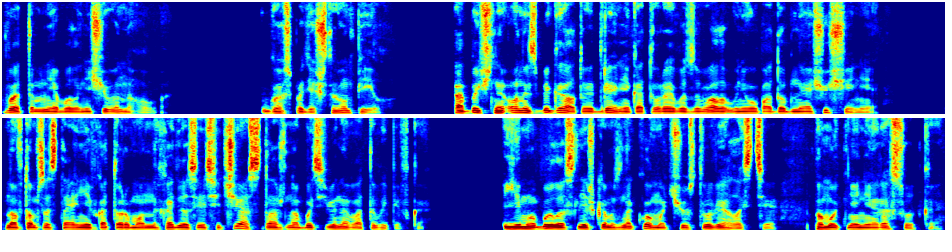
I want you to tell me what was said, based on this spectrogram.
в этом не было ничего нового. Господи, что он пил? Обычно он избегал той дряни, которая вызывала у него подобные ощущения. Но в том состоянии, в котором он находился сейчас, должно быть виновата выпивка. Ему было слишком знакомо чувство вялости, помутнение рассудка,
